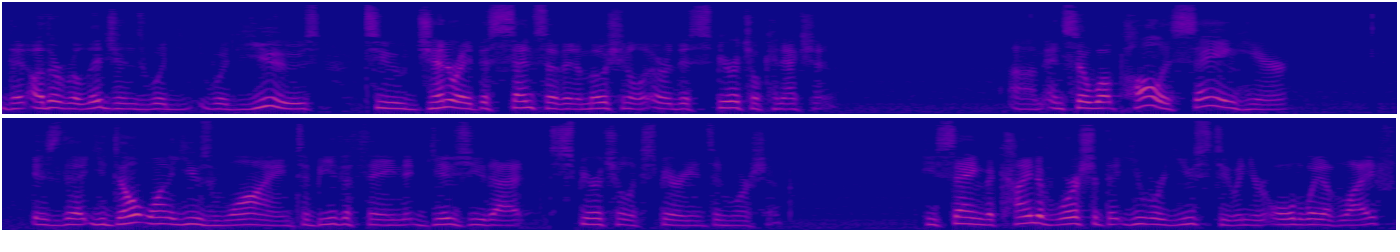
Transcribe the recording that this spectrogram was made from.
that other religions would would use to generate this sense of an emotional or this spiritual connection. Um, and so, what Paul is saying here is that you don't want to use wine to be the thing that gives you that spiritual experience in worship. He's saying the kind of worship that you were used to in your old way of life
